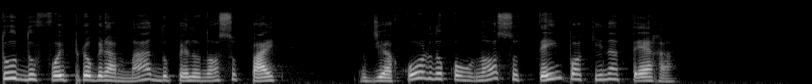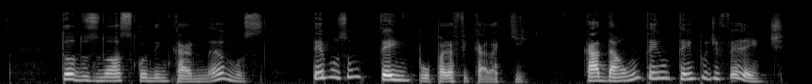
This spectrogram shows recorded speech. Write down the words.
Tudo foi programado pelo nosso Pai, de acordo com o nosso tempo aqui na Terra. Todos nós, quando encarnamos, temos um tempo para ficar aqui. Cada um tem um tempo diferente,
